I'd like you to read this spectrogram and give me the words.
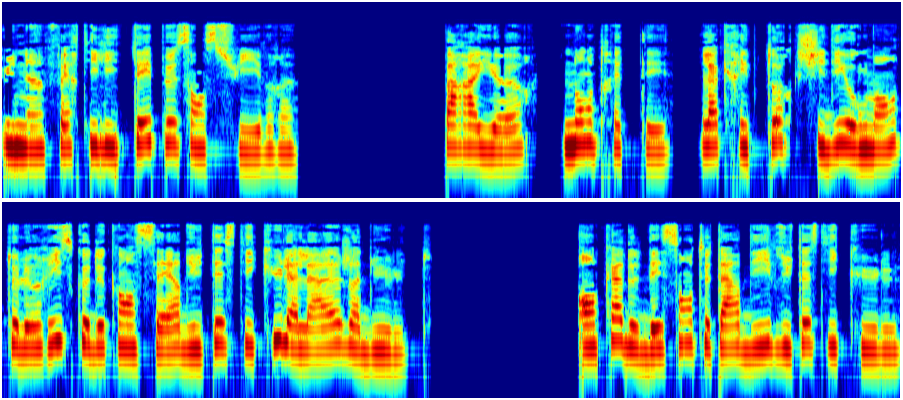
Une infertilité peut s'en suivre. Par ailleurs, non traitée, la cryptorchidie augmente le risque de cancer du testicule à l'âge adulte. En cas de descente tardive du testicule,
